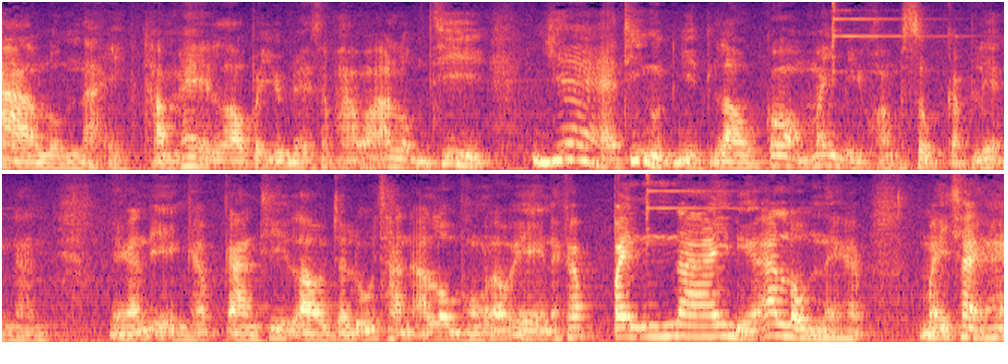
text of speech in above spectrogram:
อารมณ์ไหนทำให้เราไปอยู่ในสภาวะอารมณ์ที่แย่ที่หงุดหงิดเราก็ไม่มีความสุขกับเรื่องนั้นดังนั้นเองครับ การที่เราจะรู้ทันอารมณ์ของเราเองนะครับ เป็นนายเหนืออารมณ์นะครับ ไม่ใช่ให้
